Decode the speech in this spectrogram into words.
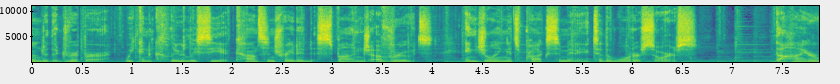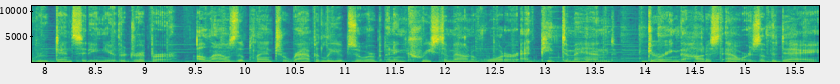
under the dripper, we can clearly see a concentrated sponge of roots, enjoying its proximity to the water source. The higher root density near the dripper allows the plant to rapidly absorb an increased amount of water at peak demand during the hottest hours of the day.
